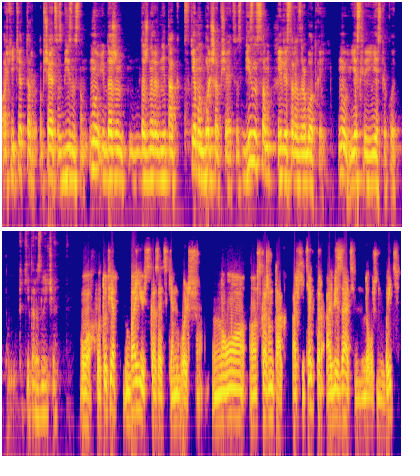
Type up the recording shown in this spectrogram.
архитектор общается с бизнесом? Ну, и даже, даже, наверное, не так. С кем он больше общается? С бизнесом или с разработкой? Ну, если есть какие-то различия. Ох, вот тут я боюсь сказать, с кем больше. Но, э, скажем так, архитектор обязательно должен быть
